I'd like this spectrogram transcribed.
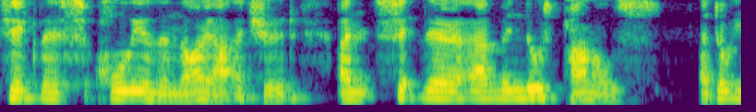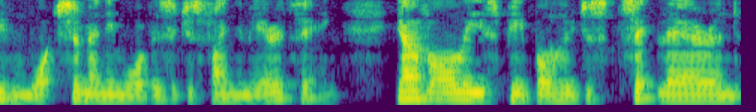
take this holier than thou attitude and sit there. I mean, those panels, I don't even watch them anymore because I just find them irritating. You have all these people who just sit there and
